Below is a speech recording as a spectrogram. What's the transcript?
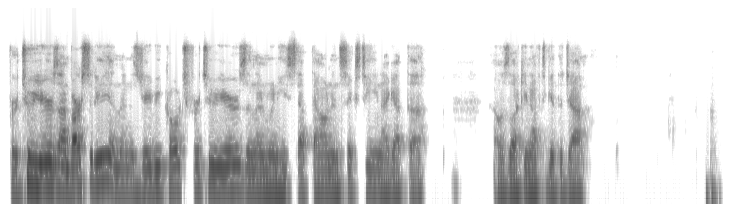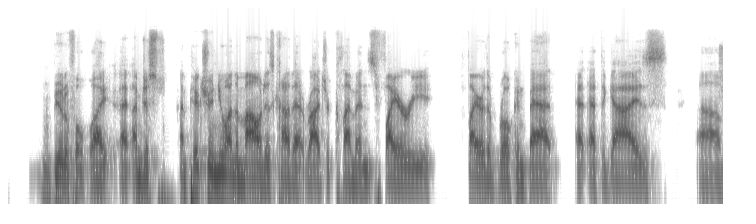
for two years on varsity and then as JV coach for two years. And then when he stepped down in 16, I got the, I was lucky enough to get the job. Beautiful. Well, I, am just, I'm picturing you on the mound as kind of that Roger Clemens fiery, fire the broken bat at, at the guys um,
